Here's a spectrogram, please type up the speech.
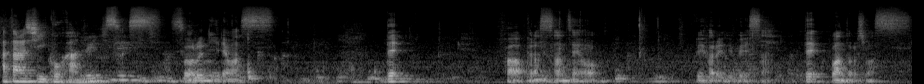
新しい交換ソウルに入れます。でファープラス3000をベイファル・リベレッサーでワンドローします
